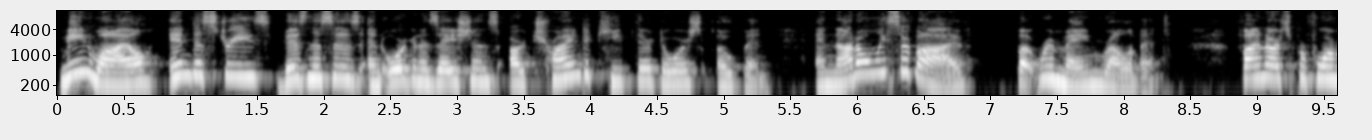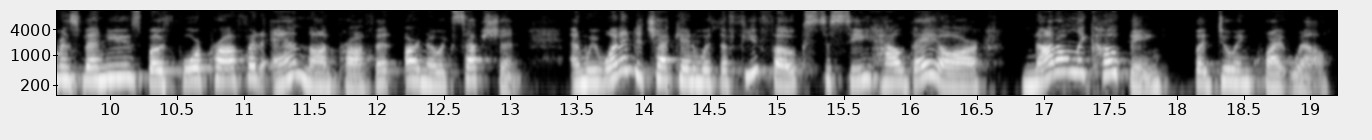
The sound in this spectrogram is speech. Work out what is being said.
Meanwhile, industries, businesses, and organizations are trying to keep their doors open and not only survive, but remain relevant. Fine arts performance venues, both for-profit and nonprofit, are no exception. And we wanted to check in with a few folks to see how they are not only coping, but doing quite well.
